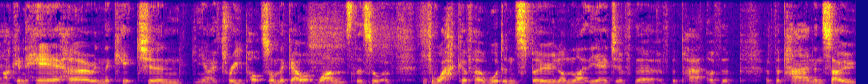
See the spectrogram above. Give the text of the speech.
yeah. I can hear her in the kitchen, you know, three pots on the go at once. The sort of thwack of her wooden spoon on like the edge of the of the pat of the of the pan, and so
